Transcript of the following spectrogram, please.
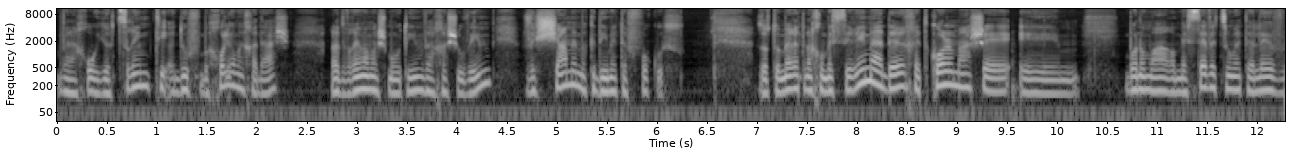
ואנחנו יוצרים תעדוף בכל יום מחדש על הדברים המשמעותיים והחשובים, ושם ממקדים את הפוקוס. זאת אומרת, אנחנו מסירים מהדרך את כל מה ש... אה, בוא נאמר, מסב את תשומת הלב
